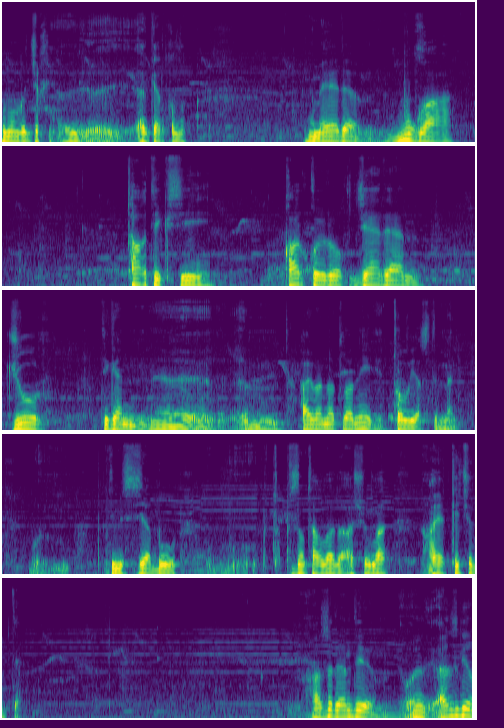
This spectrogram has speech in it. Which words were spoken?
оныңға жих әрекет қылдық мәді буға тағы текси қар құйрық жәрән жур деген хайванатларны толы яздым мен немесе бұл біздің тағыларда ашулар хаят кешірді қазір енді әзірге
